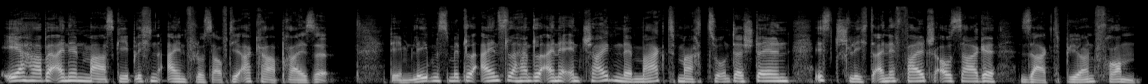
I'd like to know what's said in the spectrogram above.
er habe einen maßgeblichen Einfluss auf die Agrarpreise. Dem Lebensmitteleinzelhandel eine entscheidende Marktmacht zu unterstellen, ist schlicht eine Falschaussage, sagt Björn Fromm.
